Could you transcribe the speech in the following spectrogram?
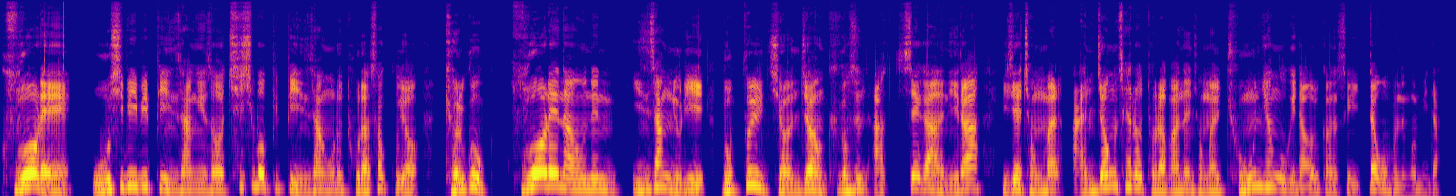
9월에 52bp 인상에서 75bp 인상으로 돌아섰고요. 결국 9월에 나오는 인상률이 높을 지언정 그것은 악재가 아니라 이제 정말 안정세로 돌아가는 정말 좋은 형국이 나올 가능성이 있다고 보는 겁니다.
